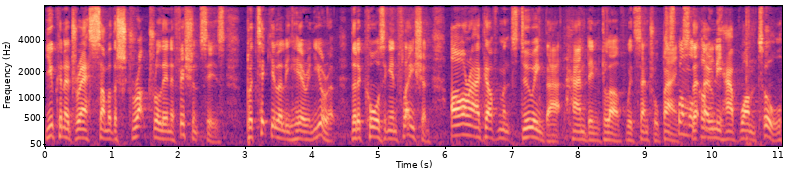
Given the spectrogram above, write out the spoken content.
You can address some of the structural inefficiencies, particularly here in Europe, that are causing inflation. Are our governments doing that hand in glove with central banks that comment. only have one tool,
